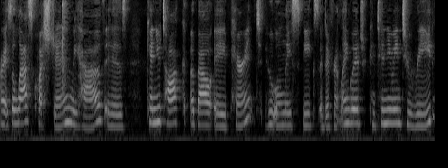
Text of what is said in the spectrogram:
right, so last question we have is Can you talk about a parent who only speaks a different language continuing to read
